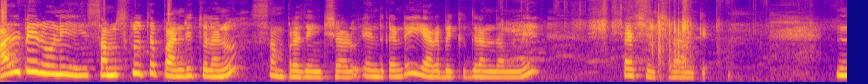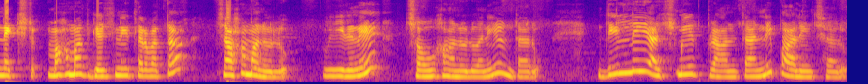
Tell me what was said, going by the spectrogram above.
అల్బిరూని సంస్కృత పండితులను సంప్రదించాడు. ఎందుకంటే ఈ అరబిక్ గ్రంథంని రచించడానికి. నెక్స్ట్ మహమ్మద్ గజ్నీ తర్వాత చహమనులు. వీరినే చౌహానులు అని అంటారు. ఢిల్లీ అజ్మీర్ ప్రాంతాన్ని పాలించారు.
